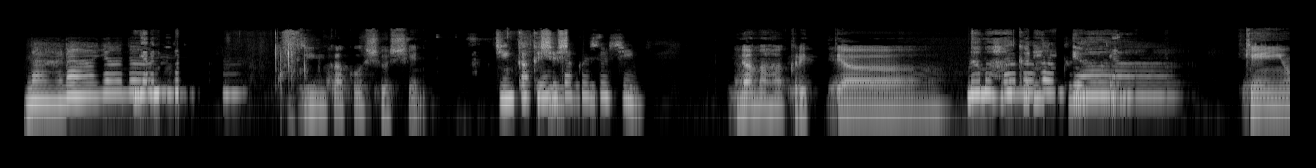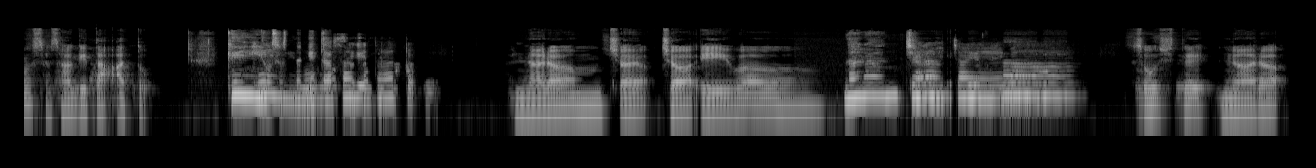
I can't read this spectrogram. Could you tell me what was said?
ナラヤナ人格出身人格出身。人格出身ナマハクリティア生ハクリナマハクリティティア。ア権威を捧げた後権威を捧げた。捧げた後ナラムチャチャエワナランチャラチャラチャエワそして、ナラ、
